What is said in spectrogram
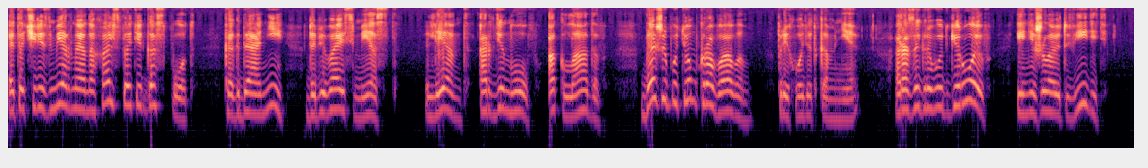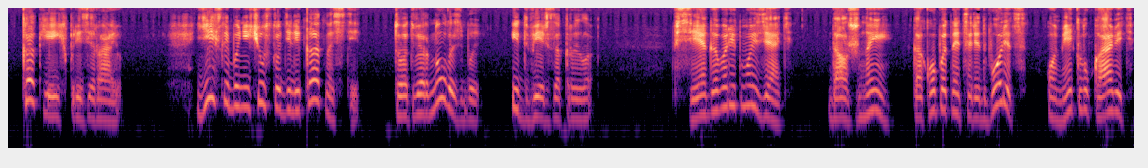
Это чрезмерное нахальство этих господ, когда они, добиваясь мест, лент, орденов, окладов, даже путем кровавым, приходят ко мне, разыгрывают героев и не желают видеть, как я их презираю. Если бы не чувство деликатности, то отвернулась бы и дверь закрыла. «Все, — говорит мой зять, — должны, как опытный царедворец, уметь лукавить.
